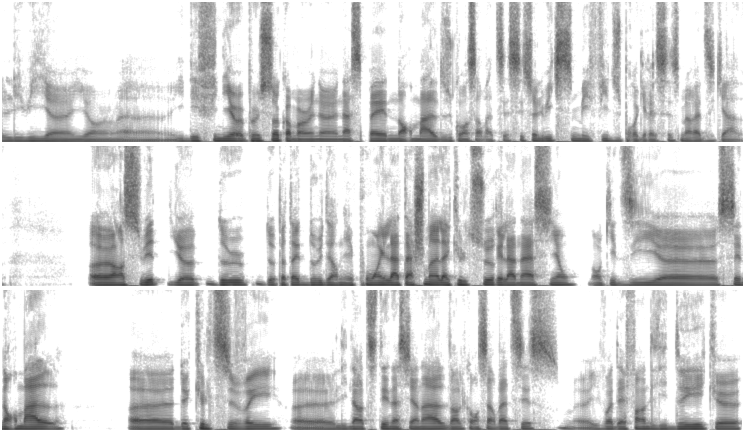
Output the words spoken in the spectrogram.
lui, il, définit un peu ça comme un aspect normal du conservatisme. C'est celui qui se méfie du progressisme radical. Euh, ensuite, il y a deux, peut-être deux derniers points. L'attachement à la culture et la nation. Donc, il dit euh, c'est normal euh, de cultiver l'identité nationale dans le conservatisme. il va défendre l'idée que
